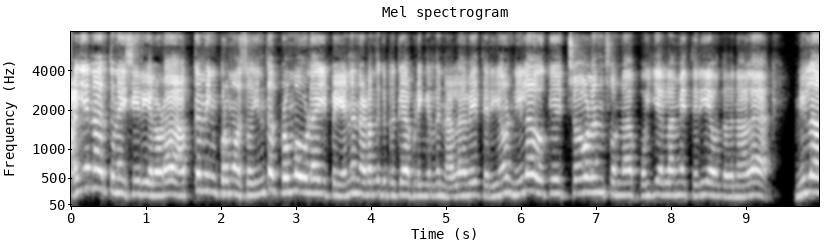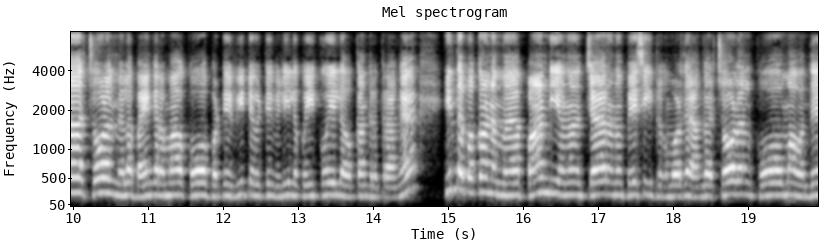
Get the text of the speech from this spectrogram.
ஐஎன்ஆர் துணை சீரியலோட அப்கமிங் ப்ரொமோ ஸோ இந்த ப்ரொமோவில் இப்போ என்ன நடந்துக்கிட்டு இருக்கு அப்படிங்கிறது நல்லாவே தெரியும். நிலாவுக்கு சோழன் சொன்ன பொய் எல்லாமே தெரிய வந்ததுனால, நிலா சோழன் மேலே பயங்கரமாக கோவப்பட்டு வீட்டை விட்டு வெளியில் போய் கோயிலில் உட்காந்துருக்குறாங்க இந்த பக்கம் நம்ம பாண்டியனும், சேரனும் பேசிக்கிட்டு இருக்கும்பொழுது, அங்கே சோழன் கோபமாக வந்து,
